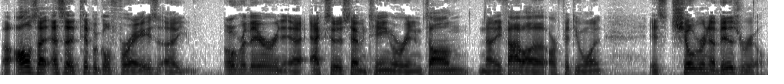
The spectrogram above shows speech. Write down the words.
Uh, also, that's a typical phrase. Uh, over there in uh, Exodus 17 or in Psalm 95 uh, or 51 is children of Israel.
